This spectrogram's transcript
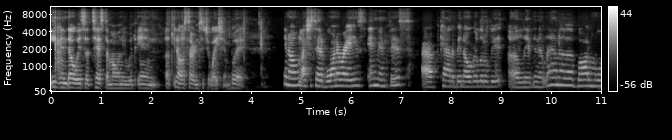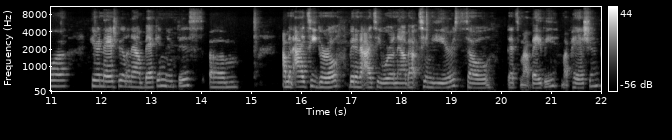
even though it's a testimony within a, you know a certain situation. But you know, like she said, born and raised in Memphis. I've kind of been over a little bit. Uh, lived in Atlanta, Baltimore, here in Nashville, and now I'm back in Memphis. Um, I'm an IT girl. Been in the IT world now about 10 years. So that's my baby, my passion.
